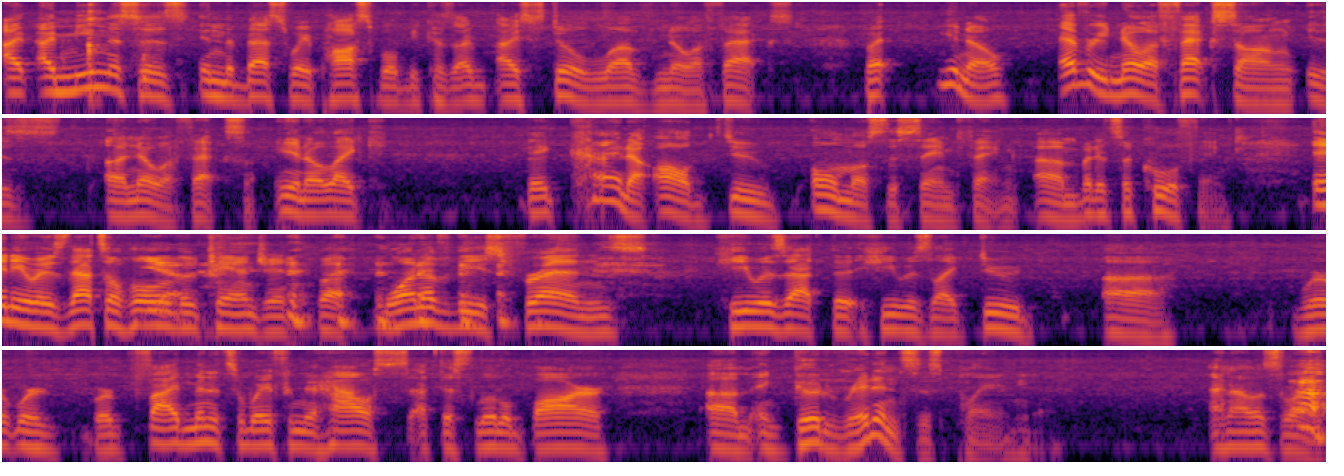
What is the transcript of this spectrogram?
I, I mean this is in the best way possible because I, I still love NOFX but you know every NOFX song is a NOFX song you know like they kind of all do almost the same thing, um, but it's a cool thing. Anyways, that's a whole Yeah. other tangent. But one of these friends, he was at the, he was like, dude, uh, we're we're we're five minutes away from your house at this little bar, um, and Good Riddance is playing here. And I was like,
